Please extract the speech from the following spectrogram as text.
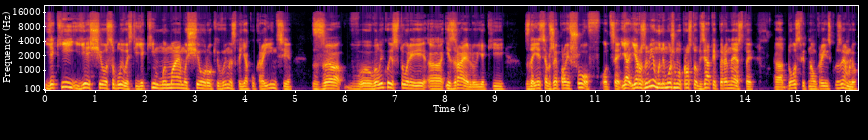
які є ще особливості, які ми маємо ще уроки винести як українці з великої історії Ізраїлю, який здається, вже пройшов. Оце я я розумію, ми не можемо просто взяти перенести е, досвід на українську землю,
